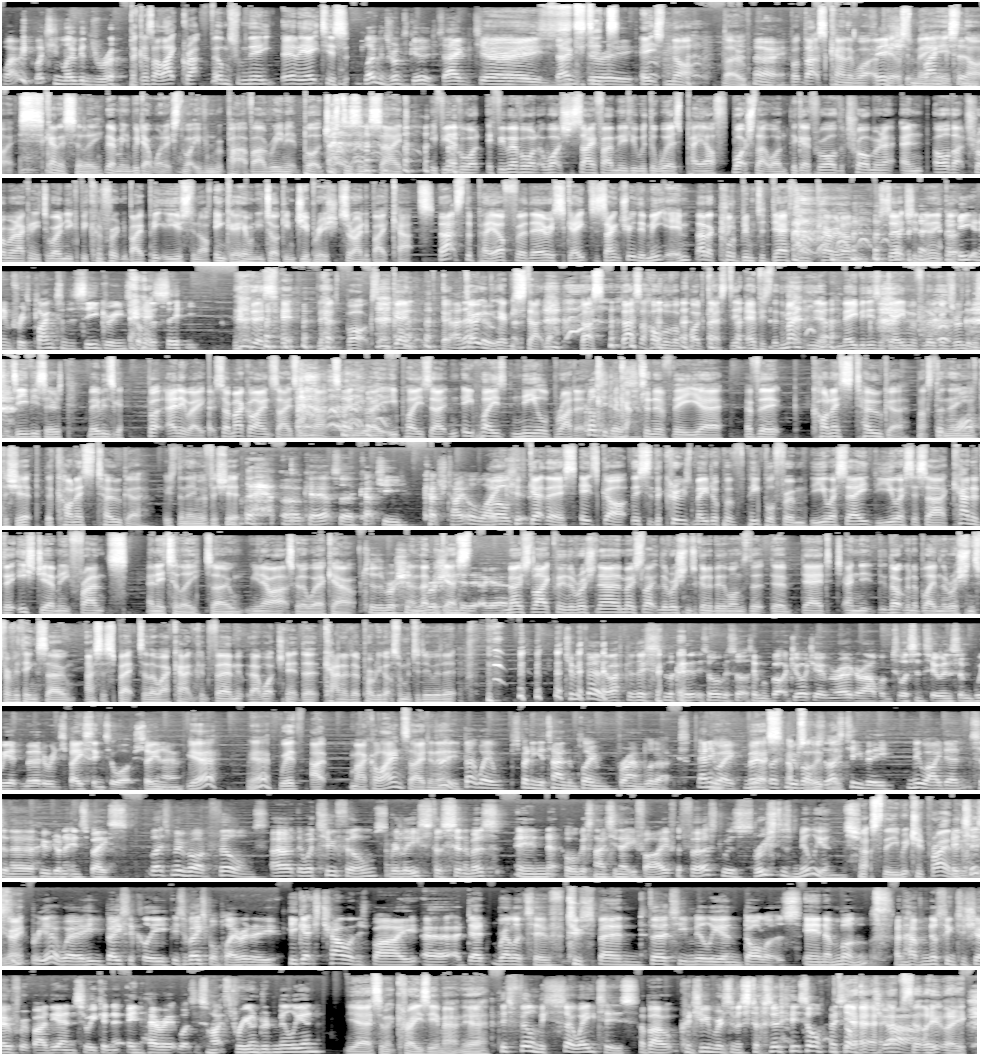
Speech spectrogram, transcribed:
Why are we watching Logan's Run? Because I like crap films from the early 80s. Logan's Run's good. Sanctuary. Sanctuary. It's not though. All right. But that's kind of what Fish appeals to me. and It's not. It's kind of silly. I mean, we don't want it. it's not even part of our remit. But just as an aside, if you ever want, if you ever want to watch a sci-fi movie with the worst payoff, watch that one. They go through all the trauma and, and all that trauma and agony to only be confronted by Peter Ustinov, incoherently talking gibberish, surrounded by cats. That's the payoff for their escape to Sanctuary. They meet him. That'd have clubbed him to death and carried on searching. But Eating him for his plankton and the sea greens from the sea. that's it. That's box again. Don't get me started. That's that's a whole other podcast episode. You know, maybe there's a game of Logan's Run. There was a TV series. Maybe there's a game. But anyway, so Michael Ironside's in that. Anyway, he plays uh, he plays Neil Braddock, Of course he the captain of the uh, of the Conestoga. That's the, The name what? of the ship. The Conestoga is the name of the ship. Okay, that's a catchy, catchy title. Like, Well, get this. It's got this is the crew's made up of people from the USA, the USSR, Canada, East Germany, France, and Italy. So you know how that's going to work out. to the Russian. And let Russian me guess, did it, I guess. most likely the Russian. No, most likely the Russians are going to be the ones that are dead, and they're not going to blame the Russians for everything. So I suspect, although I can't confirm it without watching it, that Canada probably got something to do with it. to be fair, though, after this, looking at this August sort of thing, we've got a Giorgio Moroder album to listen to and some weird murder in space thing to watch. So you know, yeah, yeah. With I, Michael Ironside in it. A better way of spending your time than playing Brian Bloodaxe. Anyway, mo- Yes, let's move absolutely. on. So that's TV, new idents, and a Who Done It in Space. Let's move on. Films. Uh, there were two films released for cinemas in August 1985. The first was Brewster's Millions. That's the Richard Pryor It's movie, his, right? yeah, where he basically he's a baseball player, and he he gets challenged by uh, a dead relative to spend thirty million dollars in a month and have nothing to show for it by the end, so he can inherit what's it, something like three hundred million. Yeah, some crazy amount. Yeah, This film is so eighties about consumerism and stuff that it's almost yeah, absolutely.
